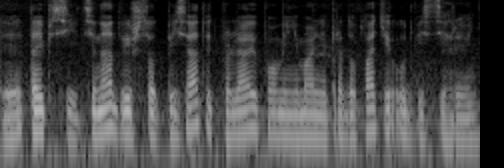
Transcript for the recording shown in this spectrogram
е, Type-C. Ціна 2650 відправляю по мінімальній предоплаті у 200 гривень.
